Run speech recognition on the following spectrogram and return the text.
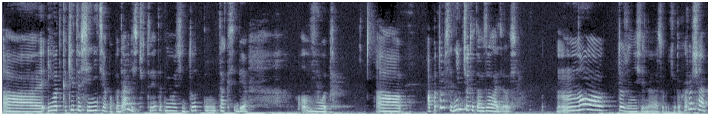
А, и вот какие-то все не те попадались, что-то этот не очень, тот так себе. Вот. А, а потом с одним что-то там заладилось. Но тоже не сильно особо что-то хорошее.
